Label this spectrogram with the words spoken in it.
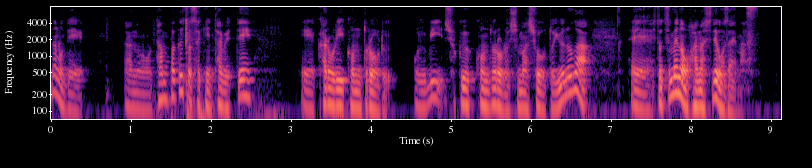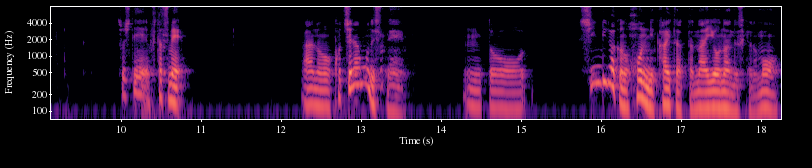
なので、あの、タンパク質を先に食べて、えー、カロリーコントロール、および食欲コントロールしましょうというのが、えー、一つ目のお話でございます。そして二つ目。あの、こちらもですね、うんと、心理学の本に書いてあった内容なんですけども、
